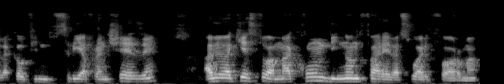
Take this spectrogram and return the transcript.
la Confindustria francese, aveva chiesto a Macron di non fare la sua riforma.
